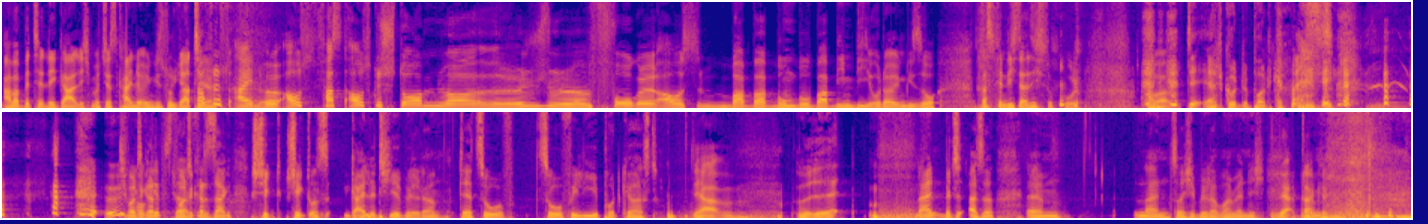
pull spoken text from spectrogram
Aber bitte legal. Ich möchte jetzt keine irgendwie so, ja, das Ja. ist ein äh, aus, fast ausgestorbener äh, Vogel aus Baba Bumbu Babimbi oder irgendwie so. Das finde ich da nicht so cool. Aber Der Erdkunde-Podcast. ich wollte gerade sagen, schickt, schickt uns geile Tierbilder. Der Zoo, Zoophilie-Podcast. Ja. äh, Nein, bitte, also, ähm, nein, solche Bilder wollen wir nicht. Ja, danke. Ähm,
